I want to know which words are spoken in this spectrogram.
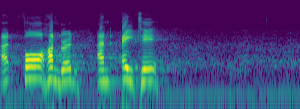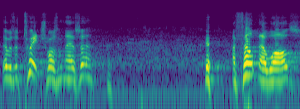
at 480. There was a twitch, wasn't there, sir? I felt there was.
